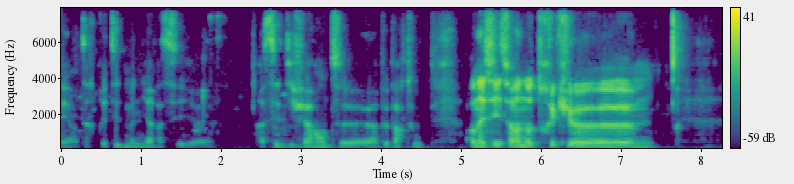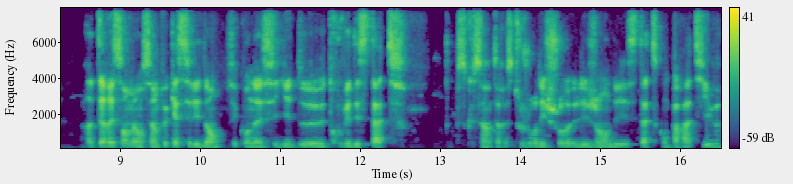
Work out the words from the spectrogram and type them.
est interprété de manière assez assez différente un peu partout. On a essayé de faire un autre truc intéressant, mais on s'est un peu cassé les dents. C'est qu'on a essayé de trouver des stats, parce que ça intéresse toujours les, gens, des stats comparatives.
